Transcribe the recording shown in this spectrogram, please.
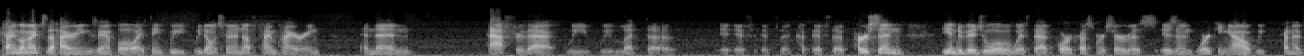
kind of going back to the hiring example. I think we we don't spend enough time hiring, and then after that we we let the if if the if the person the individual with that poor customer service isn't working out, we kind of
